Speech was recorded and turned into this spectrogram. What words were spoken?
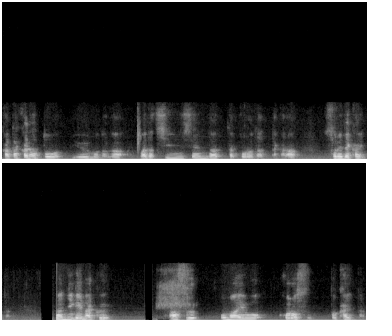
カタカナというものがまだ新鮮だった頃だったから、それで書いた。何気なく、明日お前を殺すと書いた。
